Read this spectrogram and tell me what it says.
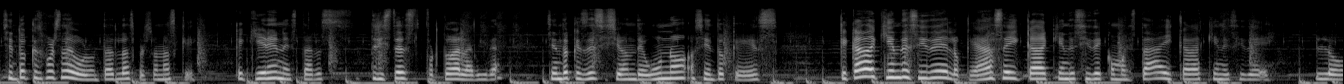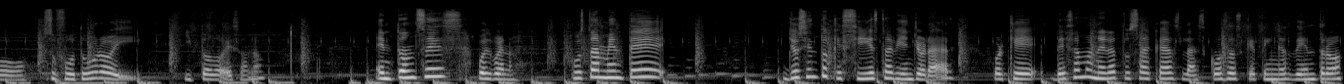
Siento que es fuerza de voluntad las personas que, que quieren estar tristes por toda la vida. Siento que es decisión de uno, siento que es que cada quien decide lo que hace y cada quien decide cómo está y cada quien decide lo, su futuro y, y todo eso, ¿no? Entonces, pues bueno, justamente yo siento que sí está bien llorar, porque de esa manera tú sacas las cosas que tengas dentro,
